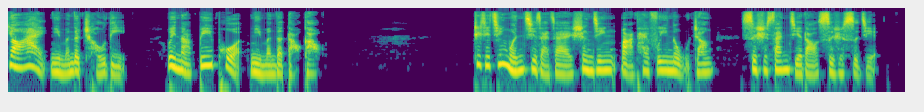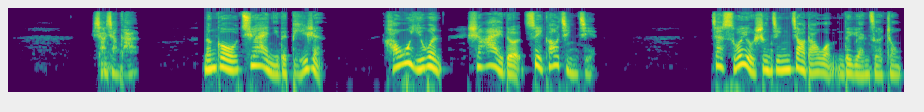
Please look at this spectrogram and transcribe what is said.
要爱你们的仇敌，为那逼迫你们的祷告。”这些经文记载在《圣经马太福音》的五章四十三节到四十四节。想想看，能够去爱你的敌人，毫无疑问是爱的最高境界。在所有圣经教导我们的原则中，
